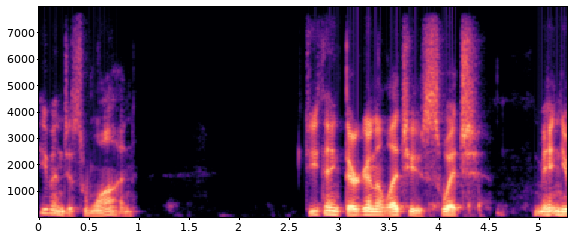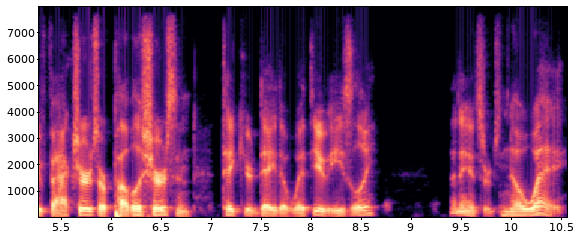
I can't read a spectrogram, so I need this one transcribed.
even just one, do you think they're going to let you switch manufacturers or publishers and take your data with you easily? That answer is no way.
